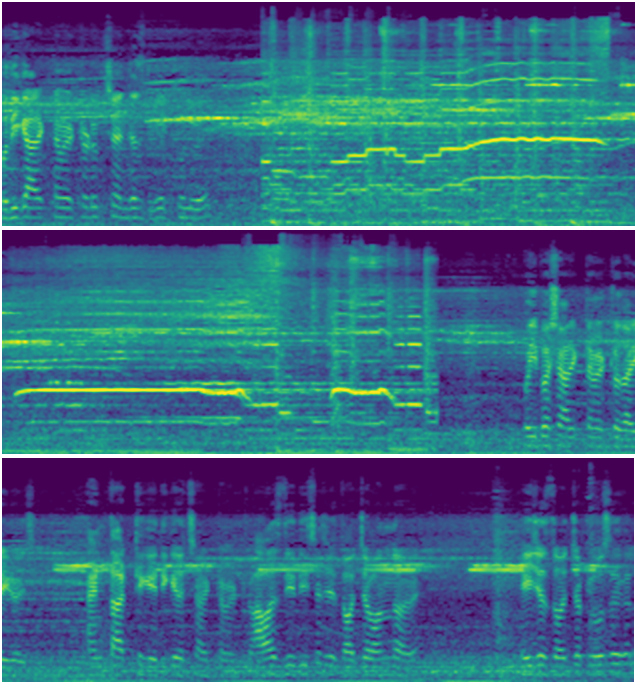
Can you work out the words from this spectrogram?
ওদিকে আরেকটা মেট্রো ঢুকছে জাস্ট গেট খুলবে। ওই পাশে আরেকটা মেট্রো দাঁড়িয়ে রয়েছে। তার থেকে এদিকে হচ্ছে আরেকটা বেডরুম আওয়াজ দিয়ে দিয়েছে যে দরজা বন্ধ হবে। এই যে দরজা ক্লোজ হয়ে গেল।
